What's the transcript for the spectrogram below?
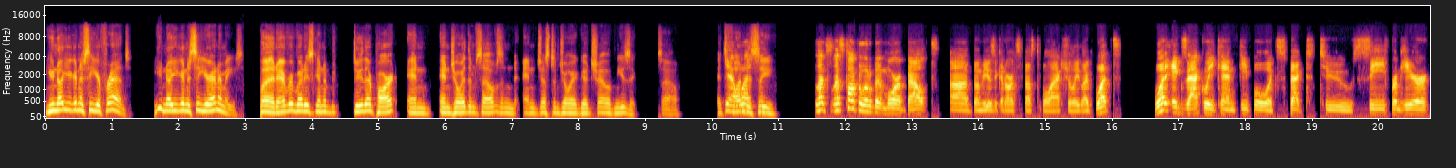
you know you're going to see your friends you know you're going to see your enemies but everybody's going to do their part and enjoy themselves and and just enjoy a good show of music so it's Yeah, fun to see let's let's talk a little bit more about uh, the Music and Arts Festival. Actually, like what what exactly can people expect to see from here,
